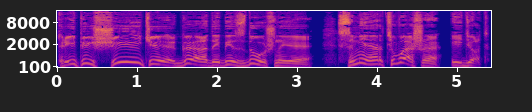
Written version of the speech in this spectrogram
«Трепещите, гады бездушные! Смерть ваша идет!»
